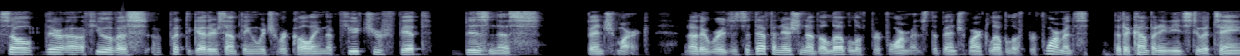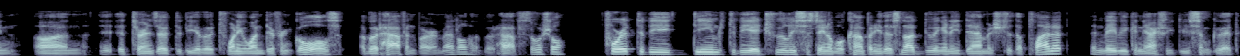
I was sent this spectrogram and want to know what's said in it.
So there are a few of us put together something which we're calling the Future Fit Business Benchmark. In other words, it's a definition of the level of performance, the benchmark level of performance that a company needs to attain on, it turns out to be about 21 different goals, about half environmental, about half social, for it to be deemed to be a truly sustainable company that's not doing any damage to the planet and maybe can actually do some good.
